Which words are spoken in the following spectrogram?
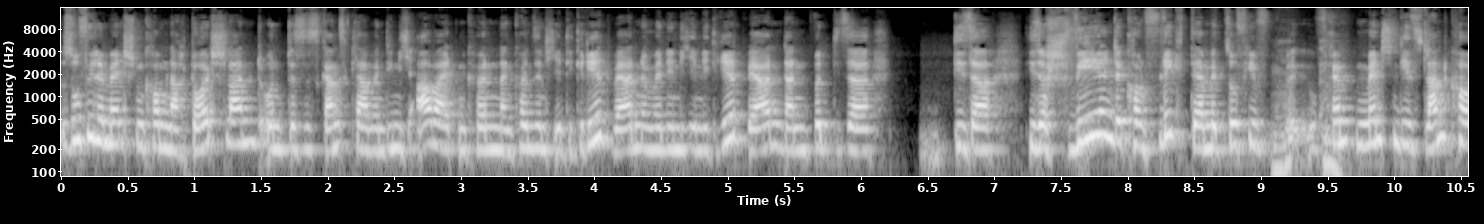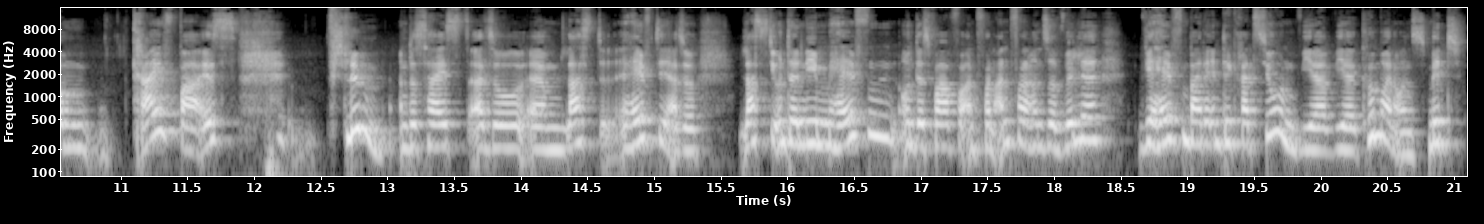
so viele Menschen kommen nach Deutschland und das ist ganz klar, wenn die nicht arbeiten können, dann können sie nicht integriert werden. Und wenn die nicht integriert werden, dann wird dieser, dieser, dieser schwelende Konflikt, der mit so vielen mhm. fremden Menschen, die ins Land kommen, greifbar ist, schlimm. Und das heißt also, ähm, lasst, helft, also lasst die Unternehmen helfen. Und das war von Anfang an unser Wille. Wir helfen bei der Integration. Wir, wir kümmern uns mit.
